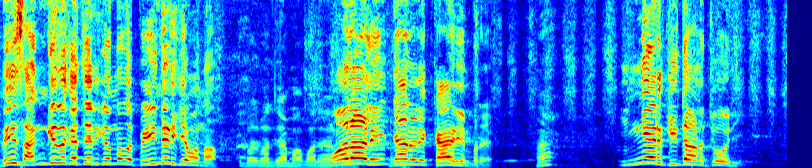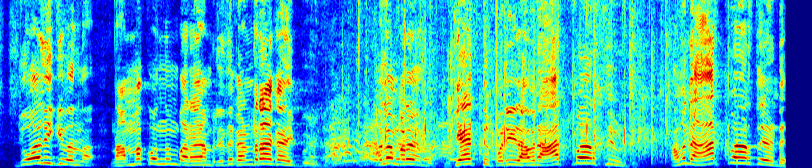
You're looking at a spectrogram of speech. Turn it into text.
നീ സംഗീത കച്ചേരിക്ക് വന്നാ പെയിന്റ് വന്നാ? മ- മ- മ- മുതലാളി ഞാനൊരു കാര്യം പറയാം. ഇങ്ങേർക്ക് ഇതാണ് ജോലി. ജോലിക്ക് വന്ന നമുക്കൊന്നും പറയാൻ പറ്റില്ല. ഇത് കണ്ട്രാക്കായി പോയി. എല്ലാം പറയാൻ പറ്റും കേട്ട് പടിയിൽ അവൻ ആത്മാർത്ഥതയുണ്ട്. അവൻ ആത്മാർത്ഥതയുണ്ട്.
